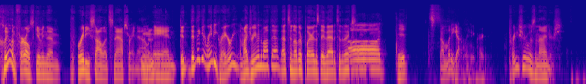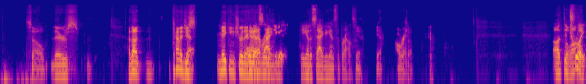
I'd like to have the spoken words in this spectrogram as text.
Clelin Ferrell's giving them pretty solid snaps right now. Mm-hmm. And did did they get Randy Gregory? Am I dreaming about that? That's another player that they've added to the mix. Uh, did somebody got Randy Gregory? Pretty sure it was the Niners. So there's, I thought, kind of just yeah. making sure they had everything. He got a sack against the Browns. Yeah, yeah, All right. So, yeah. Uh, Detroit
